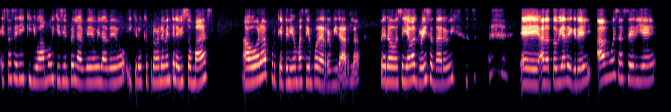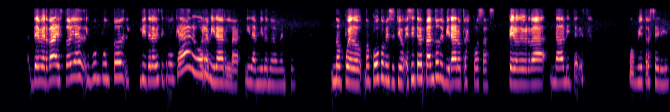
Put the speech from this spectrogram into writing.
esta serie que yo amo y que siempre la veo y la veo y creo que probablemente la he visto más ahora porque he tenido más tiempo de remirarla, pero se llama Grey's Anatomy, eh, Anatomía de Grey. Amo esa serie, de verdad, estoy a algún punto literal, como que, ah, debo remirarla y la miro nuevamente. No puedo, no puedo con mi excepción. Estoy tratando de mirar otras cosas, pero de verdad nada me interesa. Con mi otra serie.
